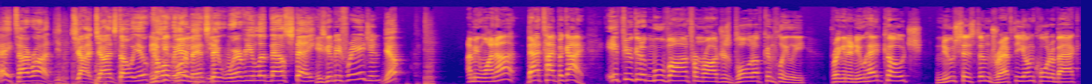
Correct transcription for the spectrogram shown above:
Hey, Tyrod, you, John, John's done with you. He's Come gonna- over here, well, man. he- Stay wherever you live now. Stay. He's going to be a free agent. Yep. I mean, why not? That type of guy. If you're going to move on from Rodgers, blow it up completely, bring in a new head coach, new system, draft a young quarterback,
